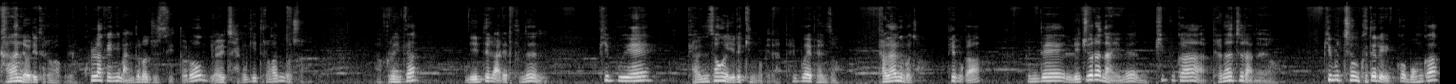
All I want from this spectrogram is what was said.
강한 열이 들어가고요. 콜라겐이 만들어줄 수 있도록 열 자극이 들어가는 거죠. 아, 그러니까 니들 RF는 피부의 변성을 일으키는 겁니다. 피부의 변성. 변하는 거죠. 피부가. 근데 리쥬란 아이는 피부가 변하질 않아요. 피부층은 그대로 있고 뭔가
